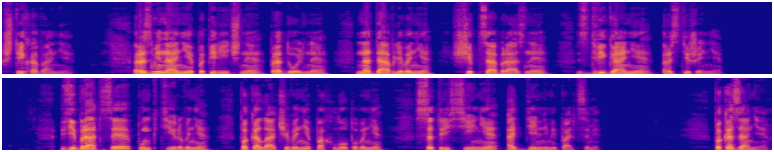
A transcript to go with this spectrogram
штрихование. Разминание поперечное, продольное, надавливание, щипцеобразное, сдвигание, растяжение. Вибрация, пунктирование, поколачивание, похлопывание, сотрясение отдельными пальцами. Показания.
